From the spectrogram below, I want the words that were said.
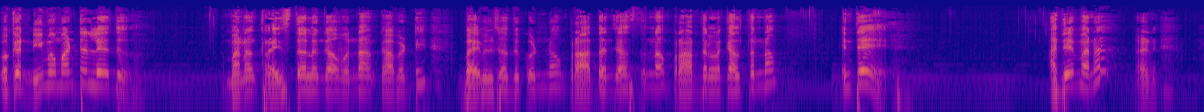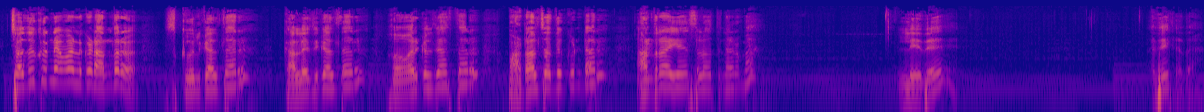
ఒక నియమం అంటూ లేదు. మనం క్రైస్తవులంగా ఉన్నాం కాబట్టి బైబిల్ చదువుకుంటున్నాం ప్రార్థన చేస్తున్నాం ప్రార్థనలకు వెళ్తున్నాం. ఇంతే. అదే మన చదువుకునే వాళ్ళు కూడా అందరూ స్కూల్కి వెళ్తారు కాలేజీకి వెళ్తారు హోంవర్క్లు చేస్తారు పాఠాలు చదువుకుంటారు. అందరూ ఐఏఎస్లు అవుతున్నారమ్మా? లేదే. అదే కదా.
